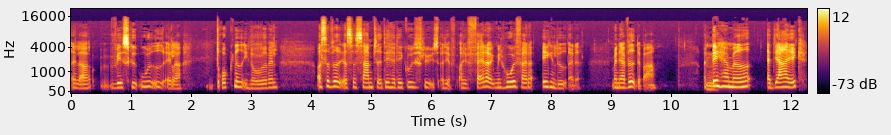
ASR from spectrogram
eller visket ud, eller druknet i noget, vel? Og så ved jeg så samtidig, at det her det er Guds lys, og jeg, og jeg fatter ikke, mit hoved fatter ikke en lyd af det. Men jeg ved det bare. Og mm. det her med, at jeg ikke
